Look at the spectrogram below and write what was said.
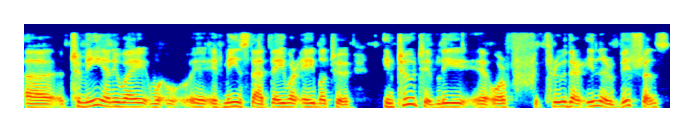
uh, to me, anyway, w- it means that they were able to intuitively uh, or f- through their inner visions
